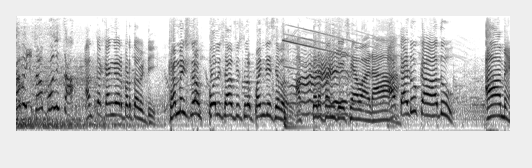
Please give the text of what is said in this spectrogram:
కమిషనర్ పోలీసా? అంత కంగారు పడతావేంటి కమిషనర్ ఆఫ్ పోలీస్ ఆఫీస్లో పనిచేసేవారు. అక్కడ పని చేసేవాడా అతడు కాదు ఆమె.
